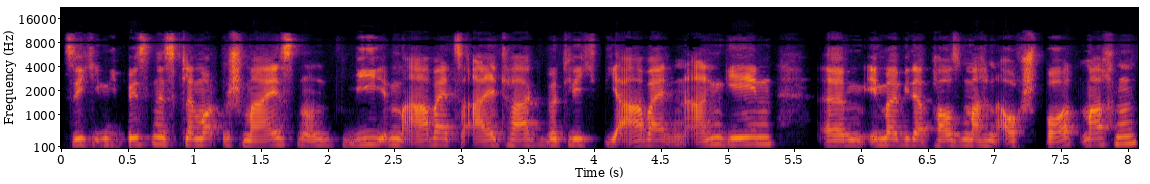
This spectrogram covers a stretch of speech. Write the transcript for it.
sich in die Business-Klamotten schmeißen und wie im Arbeitsalltag wirklich die Arbeiten angehen, ähm, immer wieder Pausen machen, auch Sport machen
